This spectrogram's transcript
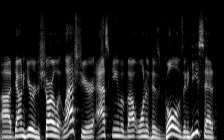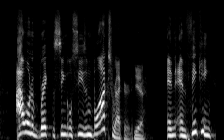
uh, down here in Charlotte last year, asking him about one of his goals, and he said, "I want to break the single season blocks record." yeah. And and thinking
